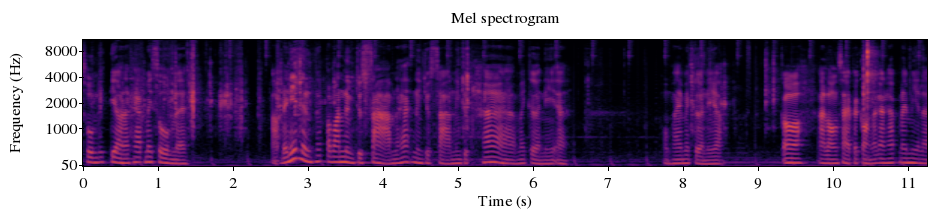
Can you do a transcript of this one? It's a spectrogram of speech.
ซูมนิดเดียวนะแทบไม่ซูมเลย ปรับได้นิดนึงประมาณ 1.3 นะฮะ 1.3 1.5 ไม่เกินนี้อะ ผมให้ไม่เกินนี้อะ ก็อลองใส่ไปก่อนแล้วกันครับ ไม่มีอะไร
